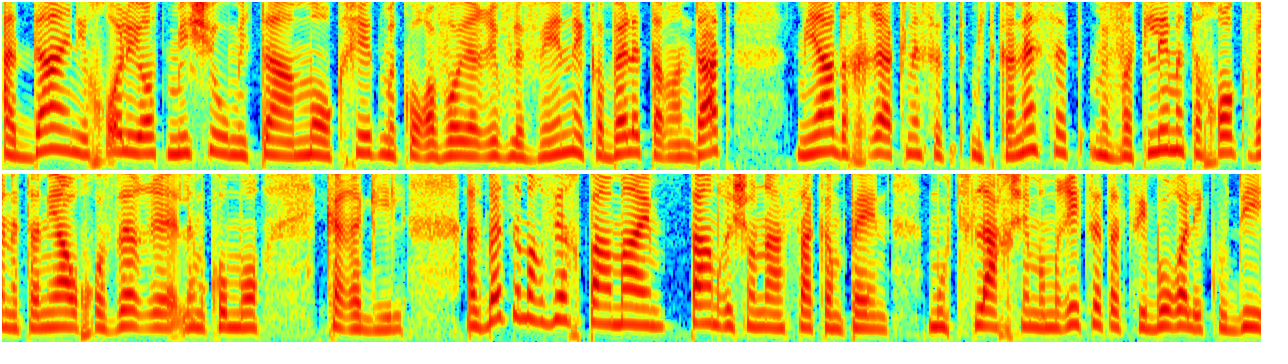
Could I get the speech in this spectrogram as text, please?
עדיין יכול להיות מישהו מטעמו, קחי את מקורבו יריב לוין, יקבל את המנדט, מיד אחרי הכנסת מתכנסת, מבטלים את החוק ונתניהו חוזר אה, למקומו כרגיל. אז בעצם מרוויח פעמיים, פעם ראשונה עשה קמפיין מוצלח שממריץ את הציבור הליכודי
